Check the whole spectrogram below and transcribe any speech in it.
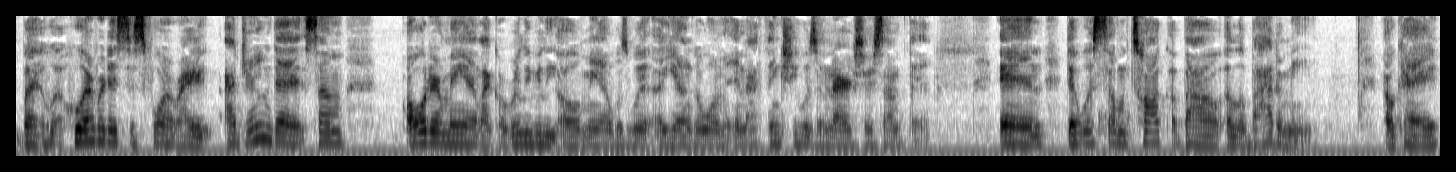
but wh- whoever this is for, right? I dreamed that some older man, like a really, really old man, was with a younger woman, and I think she was a nurse or something. And there was some talk about a lobotomy okay?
